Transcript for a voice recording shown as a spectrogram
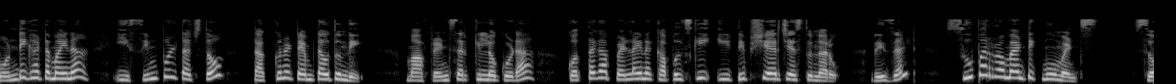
మొండిఘటమైనా ఈ సింపుల్ టచ్తో టక్కున టెంప్ట్ అవుతుంది. మా ఫ్రెండ్ సర్కిల్లో కూడా కొత్తగా పెళ్ళైన కపుల్స్కి ఈ టిప్ షేర్ చేస్తున్నారు. Result? Super romantic moments. So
